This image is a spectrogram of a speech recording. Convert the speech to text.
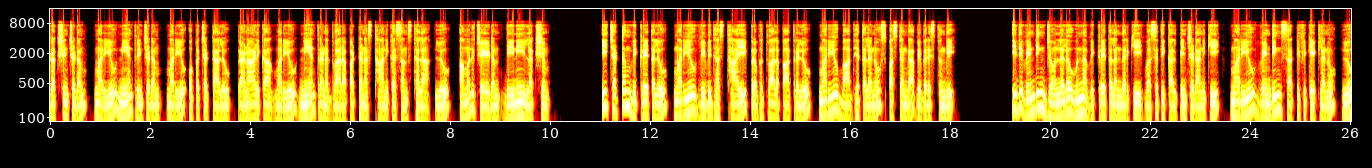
రక్షించడం మరియు నియంత్రించడం మరియు ఉపచట్టాలు ప్రణాళిక మరియు నియంత్రణ ద్వారా పట్టణ స్థానిక సంస్థల లు అమలు చేయడం దీని లక్ష్యం. ఈ చట్టం విక్రేతలు మరియు వివిధ స్థాయి ప్రభుత్వాల పాత్రలు మరియు బాధ్యతలను స్పష్టంగా వివరిస్తుంది. ఇది వెండింగ్ జోన్లలో ఉన్న విక్రేతలందరికీ వసతి కల్పించడానికి మరియు వెండింగ్ సర్టిఫికేట్లను లు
